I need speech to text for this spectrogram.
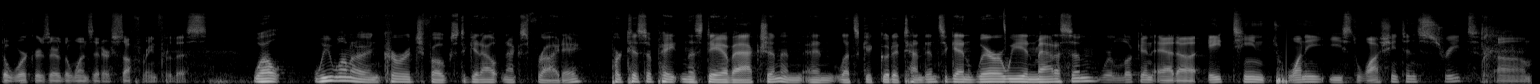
the workers are the ones that are suffering for this. Well, we want to encourage folks to get out next Friday participate in this day of action and, and let's get good attendance. Again, where are we in Madison? We're looking at uh, 1820 East Washington Street. Um,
